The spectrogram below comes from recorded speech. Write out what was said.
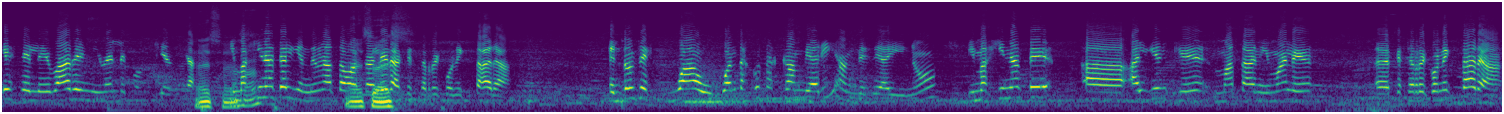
es elevar el nivel de conciencia. Imagínate a alguien de una tabacalera que se reconectara entonces, wow, cuántas cosas cambiarían desde ahí, ¿no? Imagínate a alguien que mata animales, eh, que se reconectara,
